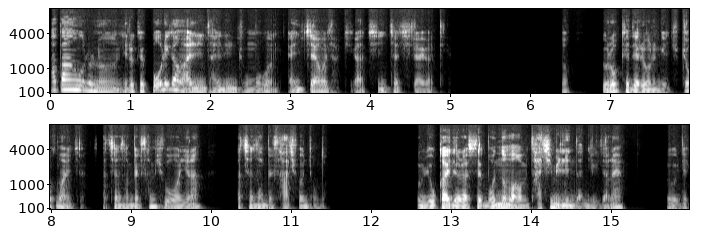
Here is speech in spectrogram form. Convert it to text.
하방으로는 이렇게 꼬리가 말린 달리는 종목은 N자형을 잡기가 진짜 지랄 같아요. 그래서 이렇게 내려오는 게 조그만 N자 4,335원이나 4,340원 정도. 그럼 여기까지 내려왔을 때 못 넘어가면 다시 밀린다는 얘기잖아요. 그리고 이제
